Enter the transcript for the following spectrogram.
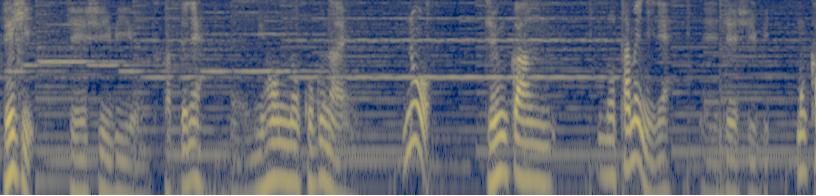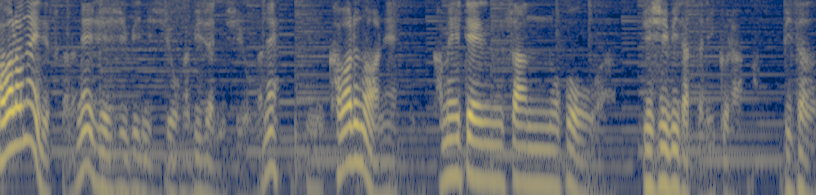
ぜひ JCB を使ってね、日本の国内の循環のためにね、JCB。もう変わらないですからね、JCB にしようがビザにしようがね。変わるのはね、加盟店さんの方は JCB だったらいくら、ビザだっ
